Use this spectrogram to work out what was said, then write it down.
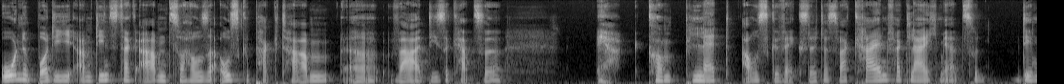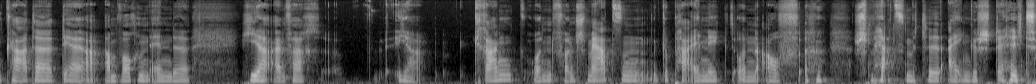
ohne Body am Dienstagabend zu Hause ausgepackt haben, äh, war diese Katze ja komplett ausgewechselt. Das war kein Vergleich mehr zu dem Kater, der am Wochenende hier einfach ja krank und von Schmerzen gepeinigt und auf Schmerzmittel eingestellt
